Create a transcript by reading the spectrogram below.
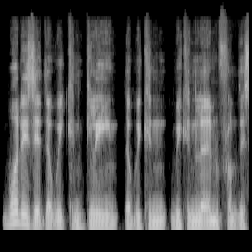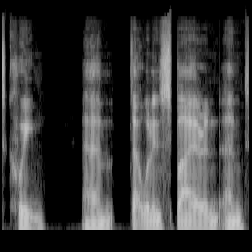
What is it that we can glean that we can we can learn from this queen um, that will inspire and and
